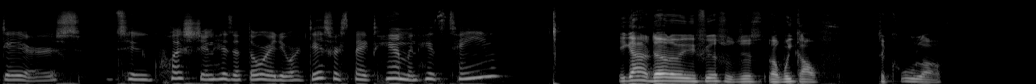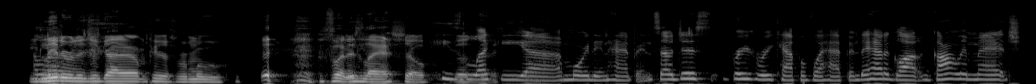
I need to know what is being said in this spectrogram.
dares to question his authority or disrespect him and his team. He got a WWE official just a week off to cool off. He literally just got Adam Pearce removed for this last show. He's lucky uh, more didn't happen. So just brief recap of what happened. They had a gauntlet match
